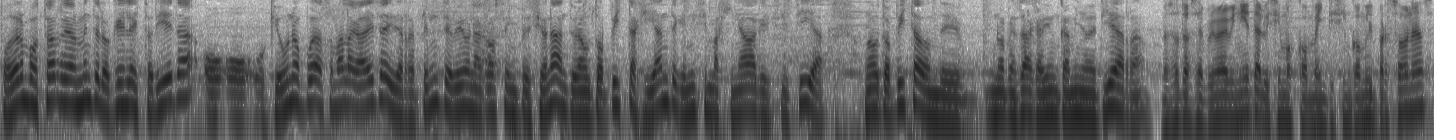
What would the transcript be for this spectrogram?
poder mostrar realmente lo que es la historieta o, que uno pueda asomar la cabeza y de repente ve una cosa impresionante, una autopista gigante que ni se imaginaba que existía, una autopista donde uno pensaba que había un camino de tierra. Nosotros el primer viñeta lo hicimos con 25.000 personas,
